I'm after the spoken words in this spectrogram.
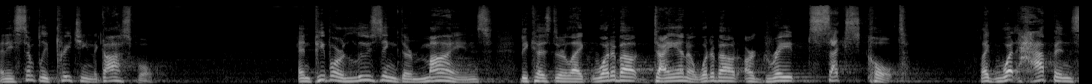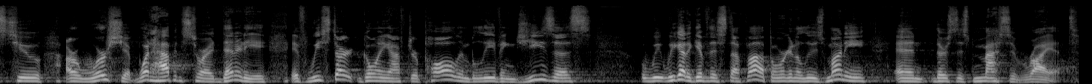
and he's simply preaching the gospel. And people are losing their minds because they're like, what about Diana? What about our great sex cult? Like, what happens to our worship? What happens to our identity if we start going after Paul and believing Jesus? We, we got to give this stuff up and we're going to lose money, and there's this massive riot.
